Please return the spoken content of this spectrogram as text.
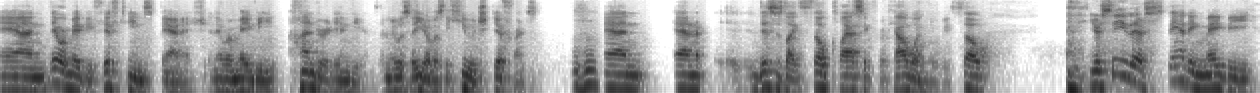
And there were maybe 15 Spanish, and there were maybe 100 Indians. I mean, it was a, you know, it was a huge difference. Mm-hmm. And and this is like so classic for cowboy movies. So you see, they're standing maybe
